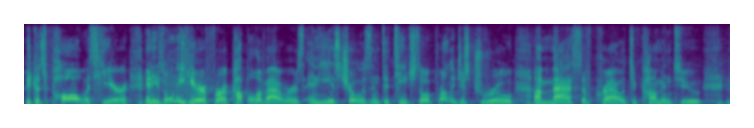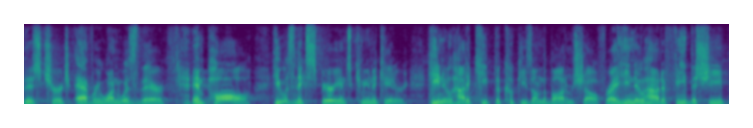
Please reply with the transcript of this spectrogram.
because Paul was here and he's only here for a couple of hours and he is chosen to teach. So it probably just drew a massive crowd to come into this church. Everyone was there. And Paul, he was an experienced communicator. He knew how to keep the cookies on the bottom shelf, right? He knew how to feed the sheep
